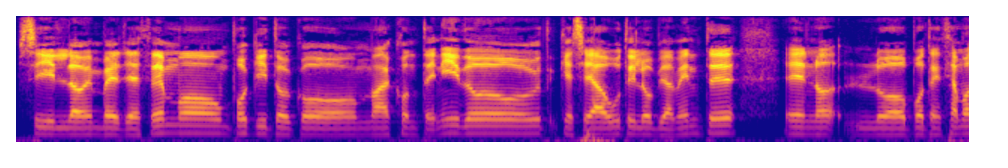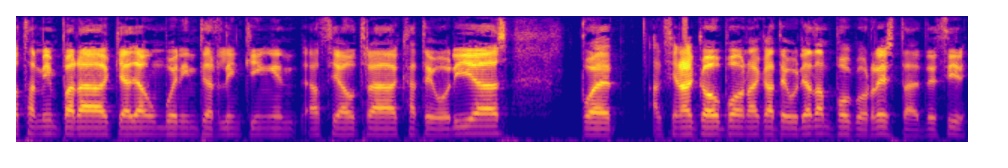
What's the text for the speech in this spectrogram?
si lo embellecemos un poquito con más contenido, que sea útil obviamente, eh, lo potenciamos también para que haya un buen interlinking hacia otras categorías, pues al final cabo para una categoría tampoco resta. Es decir,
